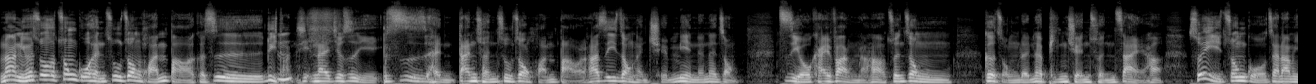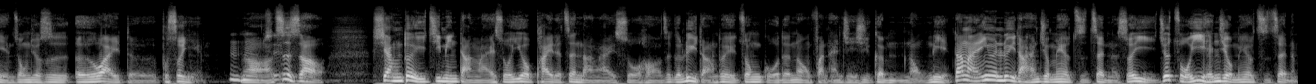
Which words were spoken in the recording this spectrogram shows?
那你会说中国很注重环保啊？可是绿党现在就是也不是很单纯注重环保了，它是一种很全面的那种自由开放的哈，尊重各种人的平权存在哈。所以中国在他们眼中就是额外的不顺眼啊，至少。相对于基民党来说，右派的政党来说，哈，这个绿党对中国的那种反弹情绪更浓烈。当然，因为绿党很久没有执政了，所以就左翼很久没有执政了。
